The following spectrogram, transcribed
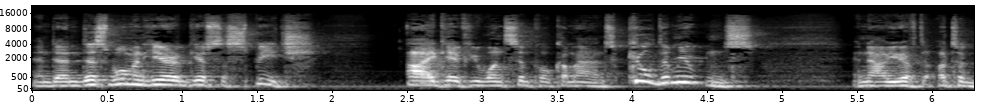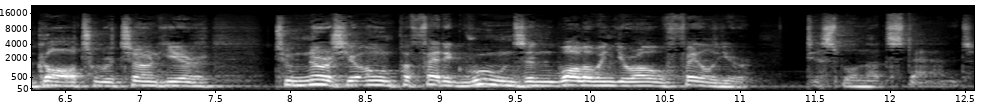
And then this woman here gives a speech I gave you one simple command, kill the mutants. And now you have the utter gall to return here to nurse your own pathetic wounds and wallow in your own failure. This will not stand.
